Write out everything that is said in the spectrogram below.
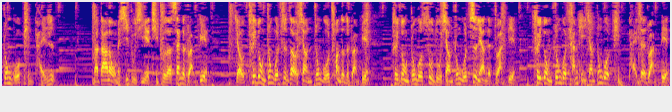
中国品牌日。那当然了，我们习主席也提出了三个转变，叫推动中国制造向中国创造的转变。推动中国速度向中国质量的转变，推动中国产品向中国品牌的转变。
